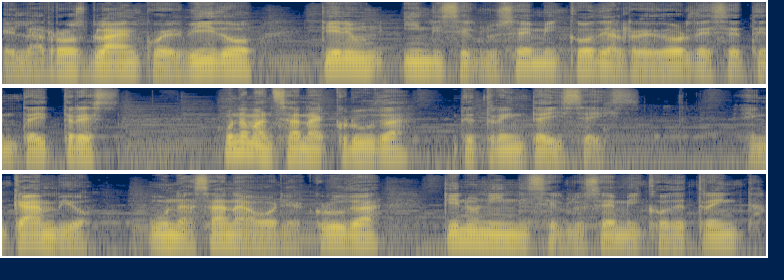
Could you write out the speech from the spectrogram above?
El arroz blanco hervido tiene un índice glucémico de alrededor de 73, una manzana cruda de 36. En cambio, una zanahoria cruda tiene un índice glucémico de 30.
